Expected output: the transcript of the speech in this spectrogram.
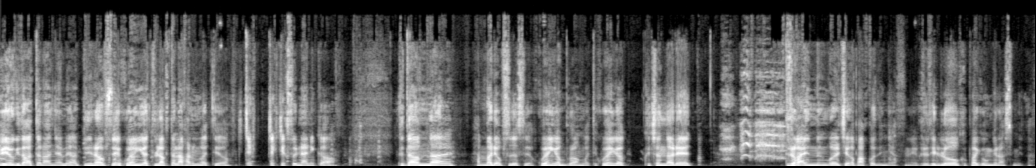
왜 여기다 갖다 놨냐면 비닐하우스에 고양이가 들락달락 하는 것 같아요. 짹짹짹 소리 나니까 그 다음날 한 마리 없어졌어요. 고양이가 물어간 것 같아요. 고양이가 그 전날에 들어가 있는 걸 제가 봤거든요. 네, 그래서 일로 급하게 옮겨놨습니다.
